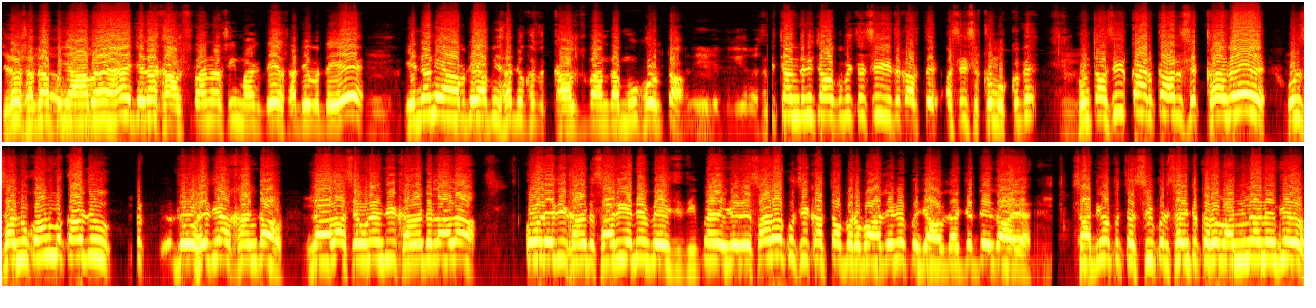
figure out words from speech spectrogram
ਜਿਹੜਾ ਸਾਡਾ ਪੰਜਾਬ ਹੈ ਜਿਹੜਾ ਖਾਲਸਤਾਨ ਅਸੀਂ ਮੰਗਦੇ ਆ ਸਾਡੇ ਵੱਡੇ ਇਹਨਾਂ ਨੇ ਆਪਦੇ ਆਪ ਹੀ ਸਾਡੇ ਖ- ਖਾਲਸਤਾਨ ਦਾ ਮੂੰਹ ਖੋਲਤਾ। ਚੰਦਨੀ ਚੌਕ ਵਿੱਚ ਸ਼ਹੀਦ ਕਰਤੇ ਅਸੀਂ ਸਿੱਖ ਮੁੱਕ ਗਏ। ਹੁਣ ਤਾਂ ਅਸੀਂ ਘਰ ਘਰ ਸਿੱਖਾਂਗੇ। ਹੁਣ ਸਾਨੂੰ ਕੌਣ ਮੁਕਾ ਦੂ ਲੋਹੇ ਦੀਆਂ ਖੰਡਾਂ ਲਾਲਾ ਸਿਉਣੇ ਦੀ ਖੰਡ ਲਾਲਾ ਕੋਲੇ ਦੀ ਖੰਡ ਸਾਰੀ ਇਹਨੇ ਵੇਚਦੀ ਭੈਣ ਜਿਹੜੇ ਸਾਰਾ ਕੁਝ ਹੀ ਕਰਤਾ ਬਰਬਾਦ ਇਹਨੇ ਪੰਜਾਬ ਦਾ ਜਿੱਦੇ ਦਾ ਆਇਆ। ਸਾਡੀਆਂ 85% ਕੁਰਬਾਨੀਆਂ ਨੇ ਗਿਆ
